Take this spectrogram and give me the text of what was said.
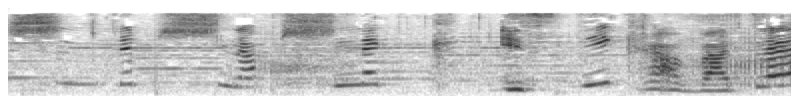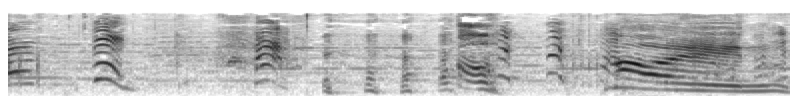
Schnipp, schnapp, schneck ist die Krawatte weg. Oh, nein!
